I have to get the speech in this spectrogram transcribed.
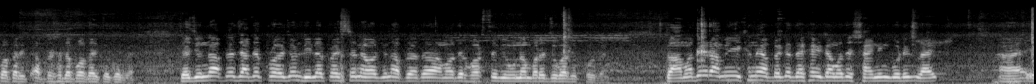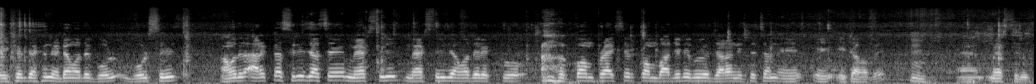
প্রতারিত আপনার সাথে প্রতারিত করবে। সেই জন্য আপনার যাদের প্রয়োজন ডিলার প্রাইসটা নেওয়ার জন্য আপনারা আমাদের হোয়াটসঅ্যাপ ইমো নাম্বারে যোগাযোগ করবেন। তো আমাদের আমি এখানে আপনাকে দেখাই এটা আমাদের শাইনিং বডির লাইট এইখানে দেখেন এটা আমাদের গোল্ড গোল্ড সিরিজ আমাদের আরেকটা সিরিজ আছে ম্যাট সিরিজ ম্যাট সিরিজ আমাদের একটু কম প্রাইসের কম বাজেটের যারা নিতে চান এটা হবে। ম্যাট সিরিজ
